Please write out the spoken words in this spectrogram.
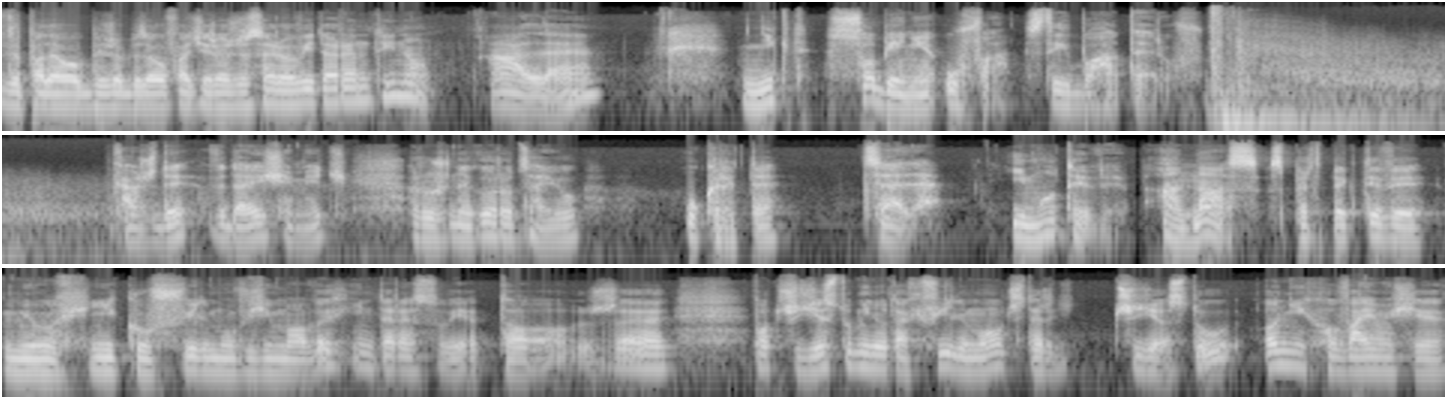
Wypadałoby, żeby zaufać reżyserowi Tarantino, ale Nikt sobie nie ufa z tych bohaterów. Każdy wydaje się mieć różnego rodzaju ukryte cele i motywy. A nas z perspektywy miłośników filmów zimowych interesuje to, że po 30 minutach filmu, 30, oni chowają się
